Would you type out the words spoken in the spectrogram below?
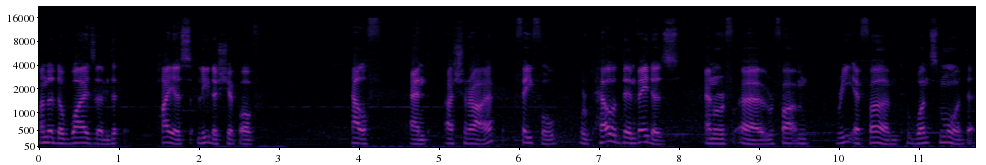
Under the wise and pious leadership of Alf and Ashra, faithful repelled the invaders and ref uh, reaffirmed once more that,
